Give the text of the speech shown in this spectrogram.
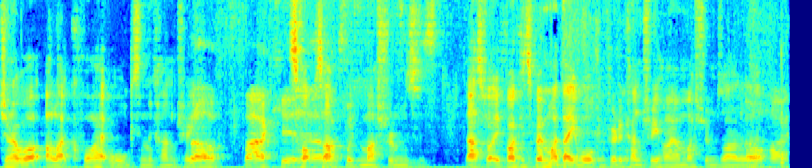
do you know what? I like quiet walks in the country. Oh fuck it! topped up with mushrooms. That's what. If I could spend my day walking through the country high on mushrooms, I'll. Oh hi,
